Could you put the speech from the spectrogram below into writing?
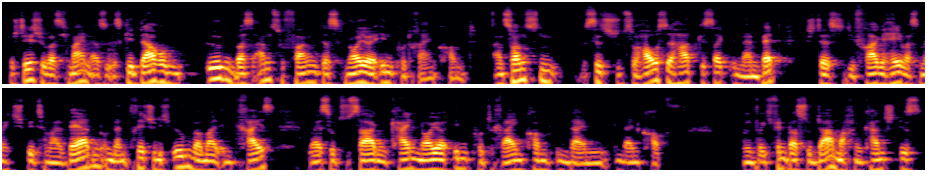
Verstehst du, was ich meine? Also es geht darum, irgendwas anzufangen, dass neuer Input reinkommt. Ansonsten sitzt du zu Hause, hart gesagt, in deinem Bett, stellst du die Frage, hey, was möchte ich später mal werden? Und dann drehst du dich irgendwann mal im Kreis, weil sozusagen kein neuer Input reinkommt in deinen, in deinen Kopf. Und ich finde, was du da machen kannst, ist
